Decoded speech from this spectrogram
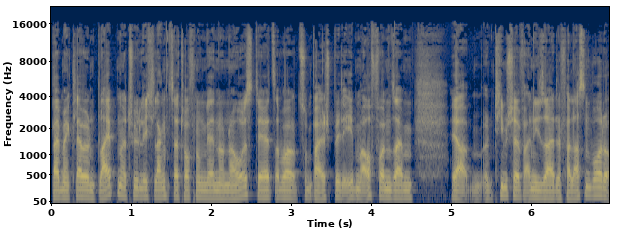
Bei McLaren bleibt natürlich Langzeithoffnung der Norris, der jetzt aber zum Beispiel eben auch von seinem ja, Teamchef an die Seite verlassen wurde.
